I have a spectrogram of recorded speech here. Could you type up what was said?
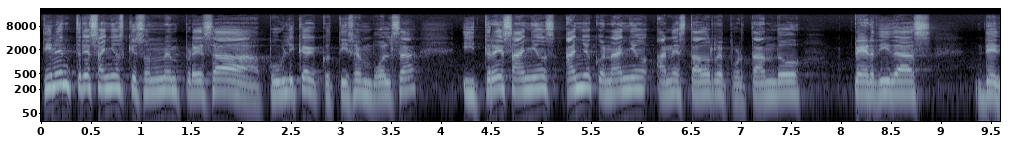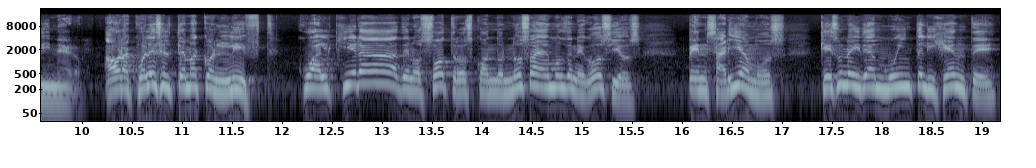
Tienen tres años que son una empresa pública que cotiza en bolsa y tres años, año con año, han estado reportando pérdidas de dinero. Ahora, ¿cuál es el tema con Lyft? Cualquiera de nosotros, cuando no sabemos de negocios, pensaríamos que es una idea muy inteligente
